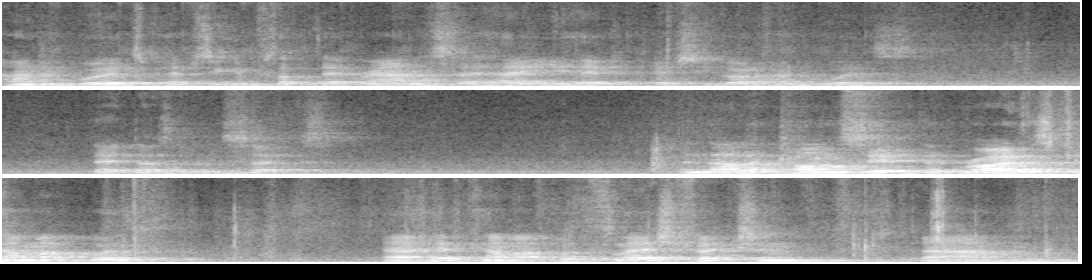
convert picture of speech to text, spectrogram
100 words, perhaps you can flip that around and say, hey, you have actually got 100 words. That does it in six. Another concept that writers come up with, uh, have come up with, flash fiction. Um,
